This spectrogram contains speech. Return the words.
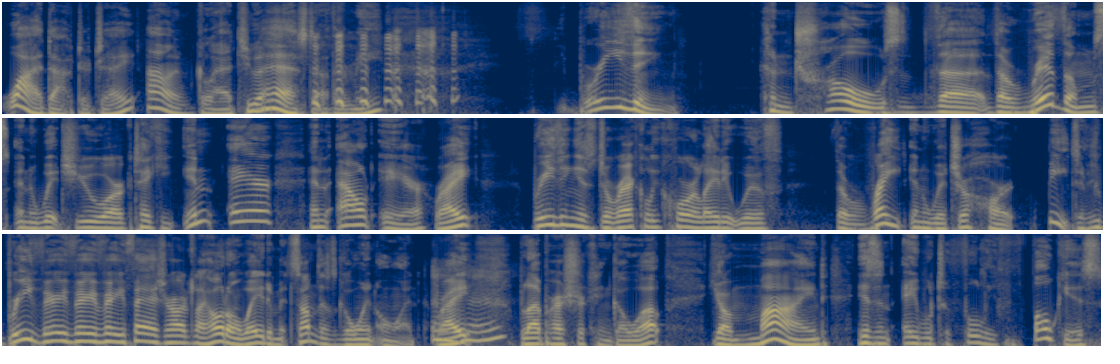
Why, Dr. J? I'm glad you asked, other me. Breathing controls the the rhythms in which you are taking in air and out air, right? Breathing is directly correlated with the rate in which your heart beats. If you breathe very, very, very fast, your heart's like, hold on, wait a minute, something's going on, right? Mhm. Blood pressure can go up. Your mind isn't able to fully focus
